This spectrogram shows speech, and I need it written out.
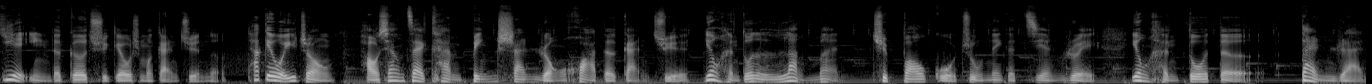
夜影的歌曲给我什么感觉呢？他给我一种好像在看冰山融化的感觉，用很多的浪漫去包裹住那个尖锐，用很多的淡然、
